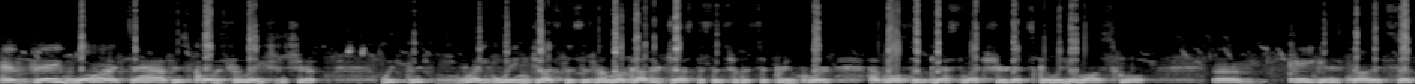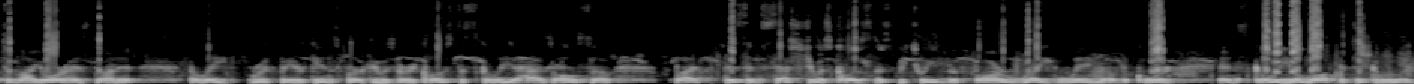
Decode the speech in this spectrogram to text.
And they want to have this close relationship with the right wing justices. Now, look, other justices for the Supreme Court have also guest lectured at Scalia Law School. Um, Kagan has done it, Sotomayor has done it, the late Ruth Bader Ginsburg, who was very close to Scalia, has also. But this incestuous closeness between the far right wing of the court and Scalia law, particularly,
